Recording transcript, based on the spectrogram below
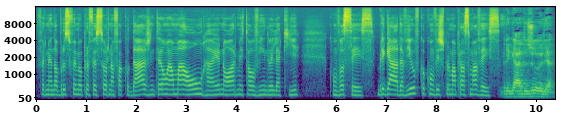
Fernando Abrúcio foi meu professor na faculdade, então é uma honra enorme estar ouvindo ele aqui com vocês. Obrigada, viu? Ficou convite para uma próxima vez. Obrigado, Júlia.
